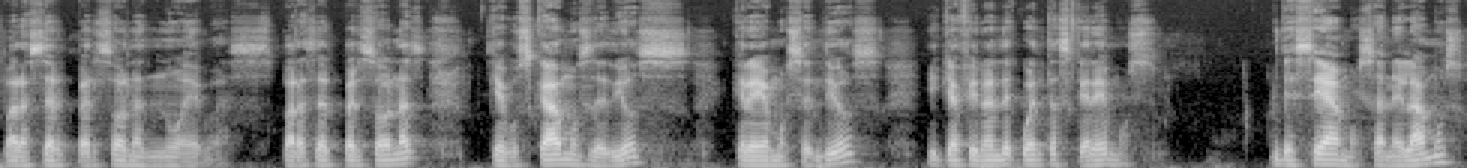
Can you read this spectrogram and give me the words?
Para ser personas nuevas. Para ser personas que buscamos de Dios, creemos en Dios y que a final de cuentas queremos, deseamos, anhelamos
